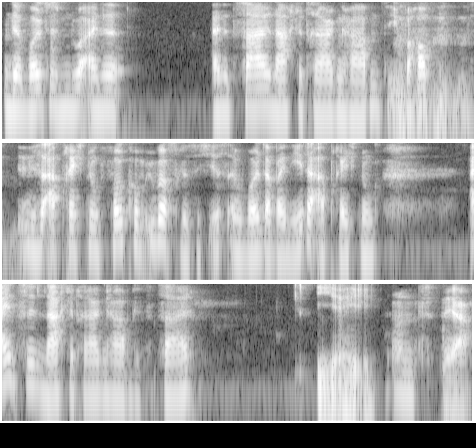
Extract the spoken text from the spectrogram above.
Und er wollte nur eine, eine Zahl nachgetragen haben, die überhaupt in dieser Abrechnung vollkommen überflüssig ist. Er wollte aber in jeder Abrechnung einzeln nachgetragen haben, diese Zahl. Yay. Und ja.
